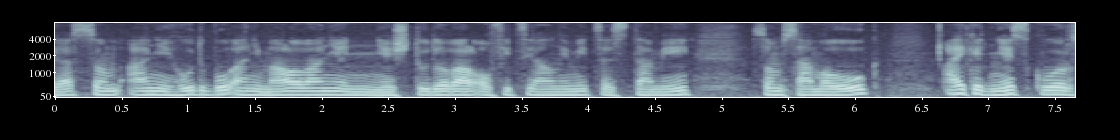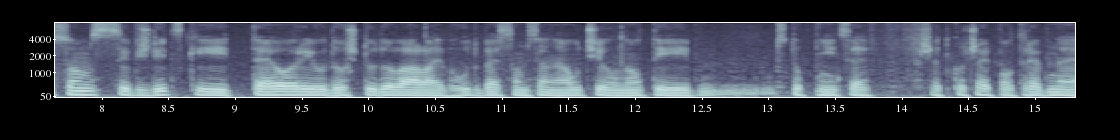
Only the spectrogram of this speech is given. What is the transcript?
ja som ani hudbu, ani malovanie neštudoval oficiálnymi cestami. Som samouk. Aj keď neskôr som si vždycky teóriu doštudoval, aj v hudbe som sa naučil noty, stupnice, všetko, čo je potrebné.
